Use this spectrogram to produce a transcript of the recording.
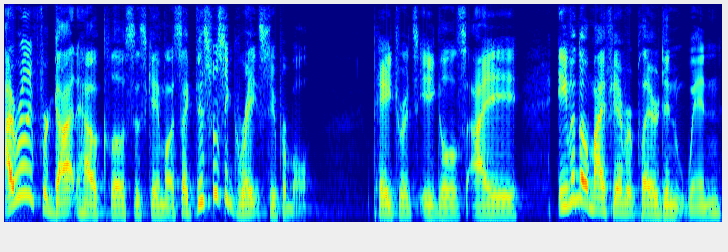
I really forgot how close this game was. Like, this was a great Super Bowl. Patriots, Eagles. I even though my favorite player didn't win,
